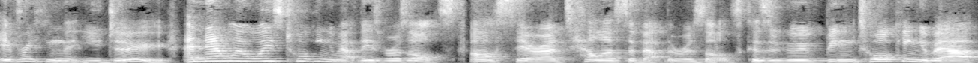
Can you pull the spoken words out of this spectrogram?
everything that you do. And now we're always talking about these results. Oh, Sarah, tell us about the results because we've been talking about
